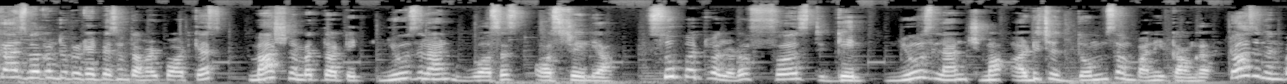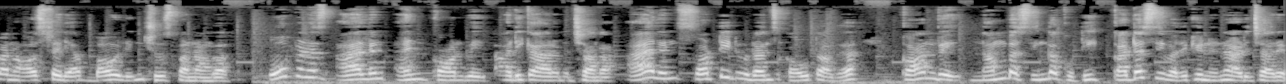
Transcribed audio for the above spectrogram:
guys, welcome to Cricket Pesum Tamil podcast. Match number 30, New Zealand versus Australia super டுவெலோட ஃபர்ஸ்ட் கேம் நியூசிலாந்து சும்மா அடிச்சு துவம்சம் பண்ணிருக்காங்க. டாஸ் வின் பண்ண ஆஸ்திரேலியா பவுலிங் சூஸ் பண்ணாங்க. ஓபனர்ஸ் ஆலன் அண்ட் கான்வே அடிக்க ஆரம்பிச்சாங்க. ஆலன் ஃபார்ட்டி டூ ரன்ஸ்க்கு அவுட் ஆக கான்வே நம்ம சிங்கக்குட்டி கடைசி வரைக்கும் நின்று அடிச்சாரு.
